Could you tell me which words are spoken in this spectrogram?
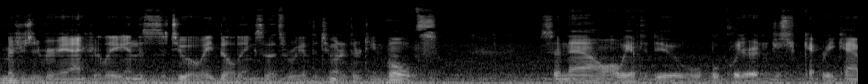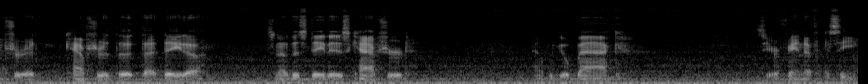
Measures it very accurately, and this is a 208 building, so that's where we have the 213 volts. So now all we have to do, we'll, clear it and just recapture it, capture the, that data. So now this data is captured. Now if we go back, see our fan efficacy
